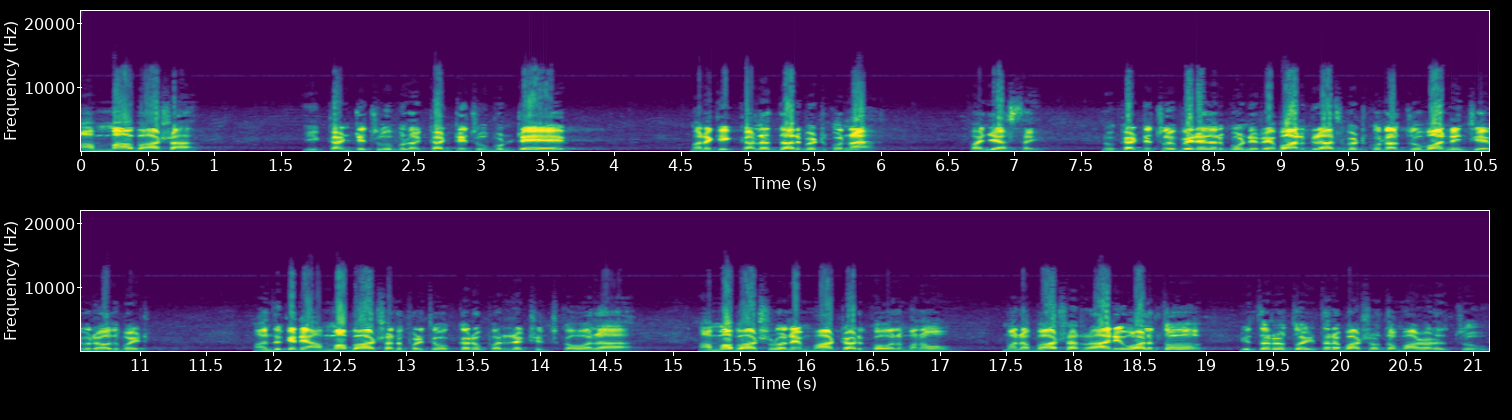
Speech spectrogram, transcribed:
అమ్మ భాష ఈ కంటి చూపుల కంటి చూపుంటే మనకి కళ్ళద్దాలు పెట్టుకున్నా పనిచేస్తాయి. నువ్వు కంటి చూపే లేదనుకోండి రెబాన్ గ్లాస్ పెట్టుకున్నా జుబాన్ నుంచి ఏమి రాదు బయట. అందుకని అమ్మ భాషను ప్రతి ఒక్కరూ పరిరక్షించుకోవాలా? అమ్మ భాషలోనే మాట్లాడుకోవాలి మనం. మన భాష రాని వాళ్ళతో ఇతరులతో ఇతర భాషలతో మాట్లాడచ్చు.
